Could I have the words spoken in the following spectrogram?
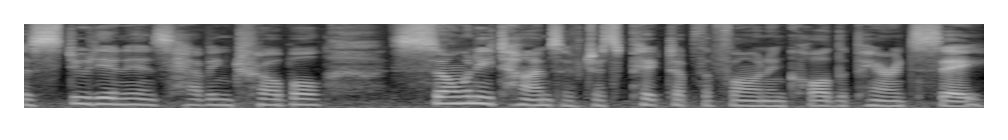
a student is having trouble, so many times I've just picked up the phone and called the parent to say,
